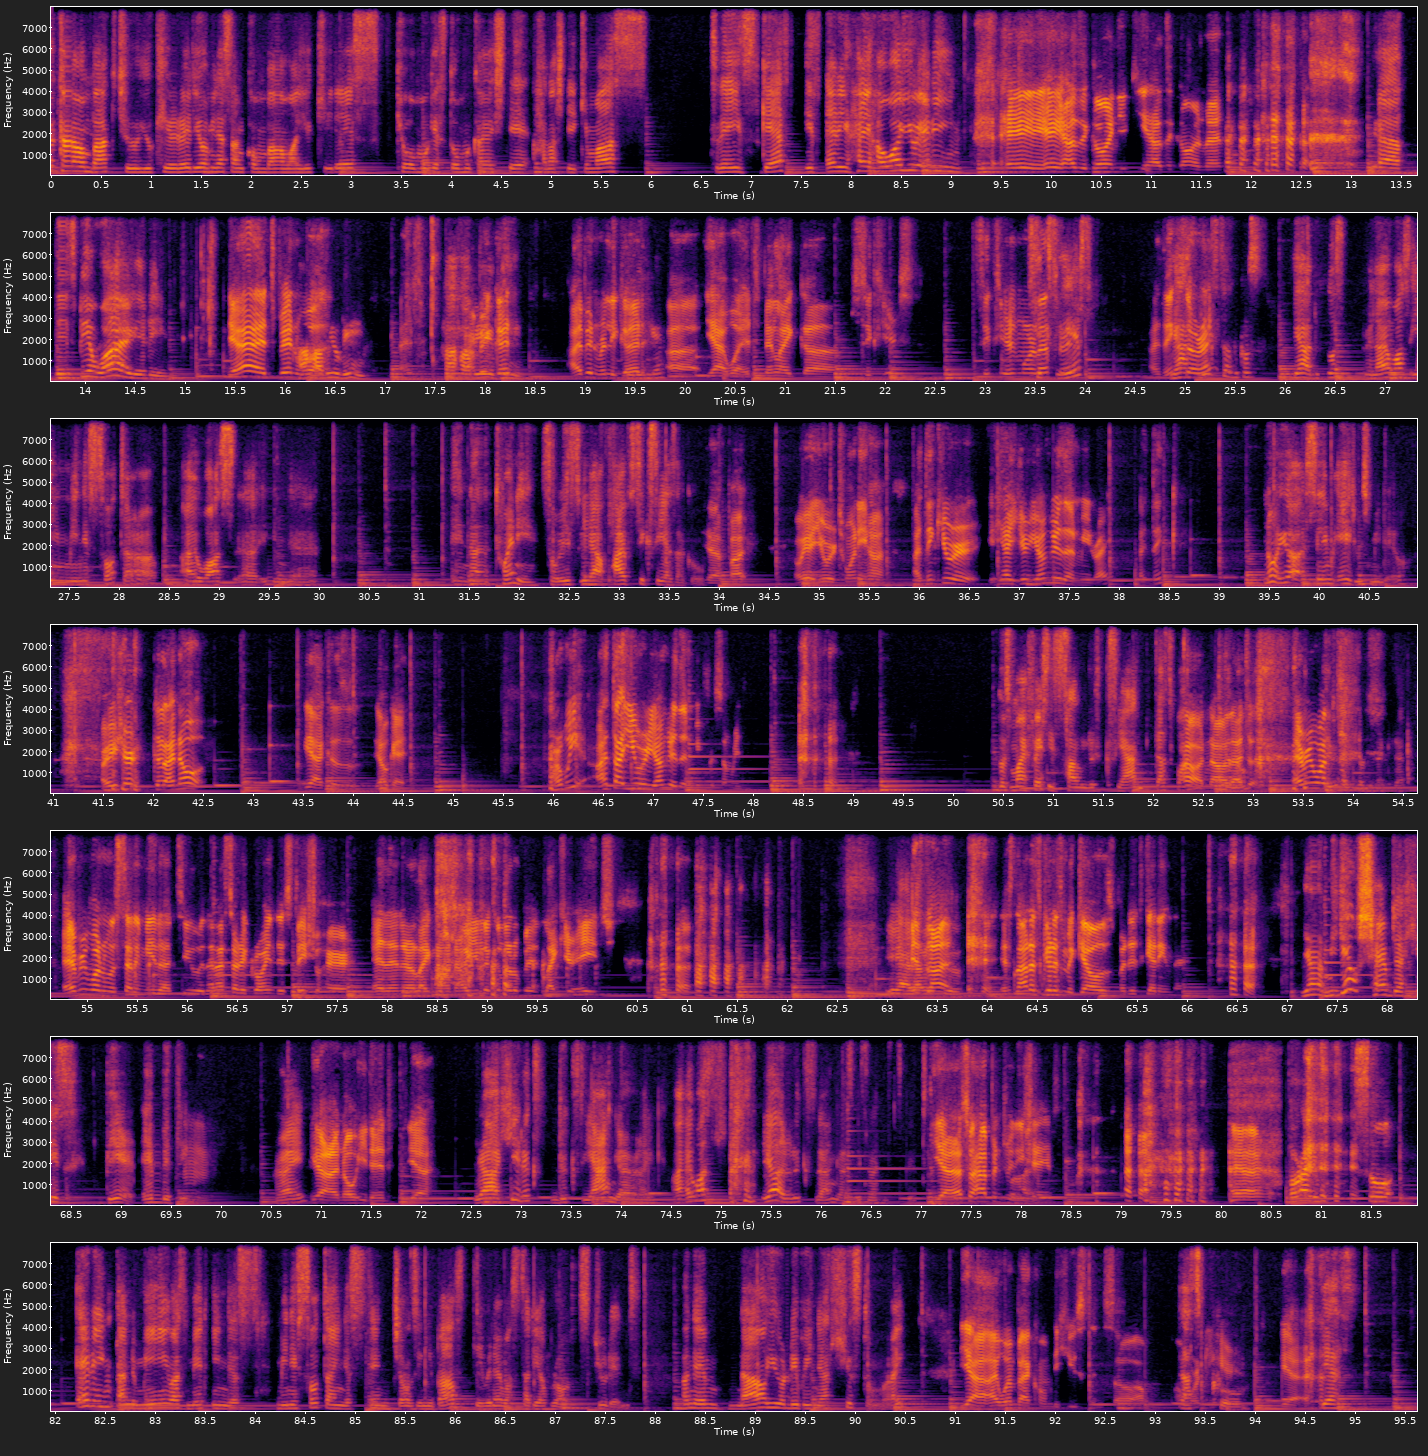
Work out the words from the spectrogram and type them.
Welcome back to Yuki Radio 皆さんこんばんは、ゆきです。今日もゲストをお迎えして話していきます。Today's guest is Erin. Hey, how are you, Erin? Hey, hey, how's it going, Yuki? How's it going, man? Yeah, it's been a while, Erin. yeah, it's been How what? have you been? How have I've you been good. been? I've been really good. Really good? Uh, yeah, what? It's been like uh six years, six years more or Six less. right? years? I think yeah, so, I right? think so because yeah, because when I was in Minnesota, I was uh, in uh, in uh, 20. So it's yeah, five six years ago. Yeah, but oh yeah, you were 20, huh? I think you were. Yeah, you're younger than me, right? I think. No, you are same age with me, though. Are you sure? Cause I know. Yeah, cause okay. Are we? I thought you were younger than me for some reason. because my face is sound looks young. That's why. Oh, no, that's- know. everyone- like that. Everyone was telling me that too, and then I started growing this facial hair, and then they're like, "No, now you look a little bit like your age." yeah, it's not it's not as good as Miguel's, but it's getting there. Yeah, Miguel shaved his beard, everything, Mm. right? Yeah, I know he did. Yeah. Yeah, he looks looks younger. Like I was, yeah, looks younger. It's not it's good. Yeah, that's what happens when you Right. shave. yeah. All right. So Erin and me was met in this Minnesota in the St. John's University when I was study abroad student. And then now you live in uh, Houston, right? yeah, I went back home to Houston, so I'm, I'm That's cool. here. Yeah. Yes.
